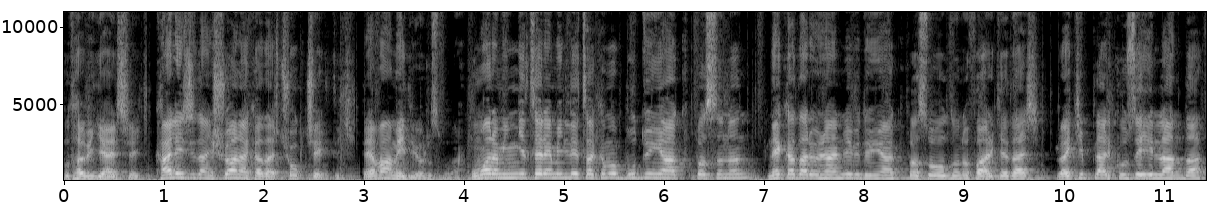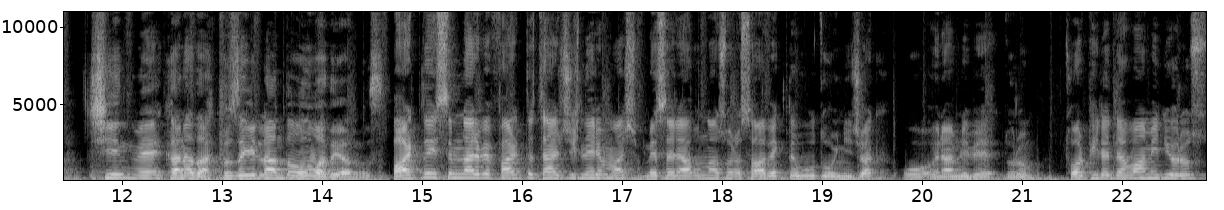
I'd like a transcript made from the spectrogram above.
Bu da bir gerçek. Kaleciden şu ana kadar çok çektik. Devam ediyoruz buna. Umarım İngiltere milli takımı bu Dünya Kupası'nın ne kadar önemli bir Dünya Kupası olduğunu fark eder. Rakipler Kuzey İrlanda, Çin ve Kanada. Kuzey İrlanda olmadı yalnız. Farklı isimler ve farklı tercihlerim var. Mesela bundan sonra sağ bekte Wood oynayacak. O önemli bir durum. Torpi ile devam ediyoruz.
